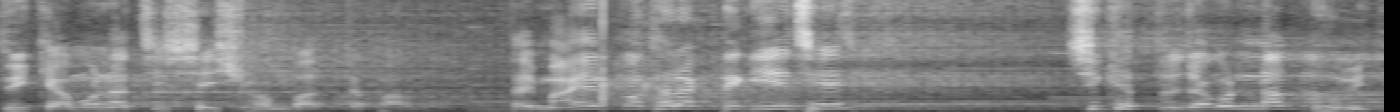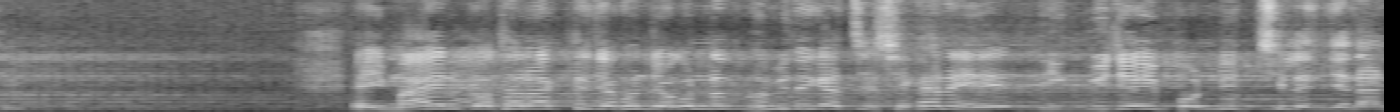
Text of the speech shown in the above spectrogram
তুই কেমন আছিস সেই সংবাদটা পাব। তাই মায়ের কথা রাখতে গিয়েছে শ্রীক্ষেত্র জগন্নাথ ভূমিতে। এই মায়ের কথা রাখতে যখন জগন্নাথ ভূমিতে গেছে, সেখানে দিগ্বিজয়ী পণ্ডিত ছিলেন, যেনার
